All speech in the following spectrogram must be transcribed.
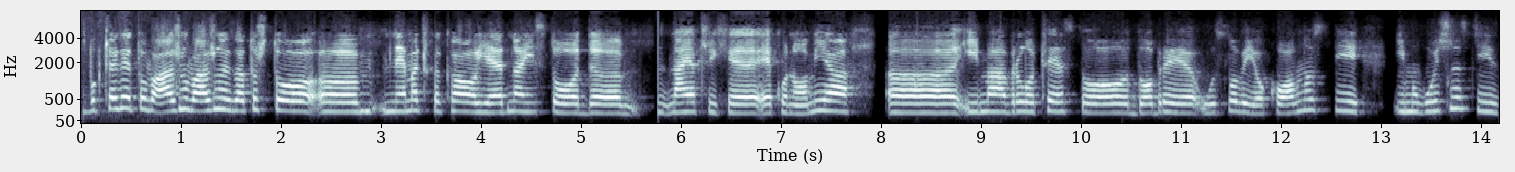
Zbog čega je to važno? Važno je zato što um, Nemačka kao jedna isto od um, najjačih e, ekonomija uh, ima vrlo često dobre uslove i okolnosti i mogućnosti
